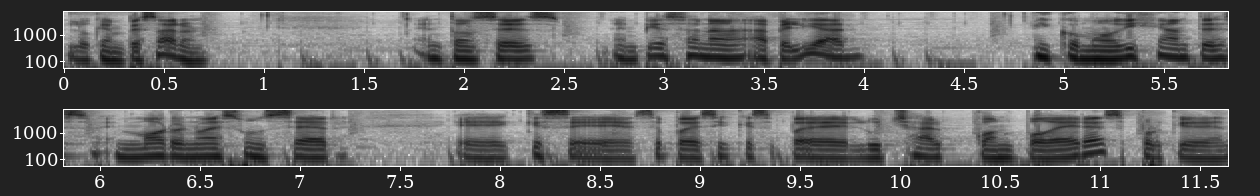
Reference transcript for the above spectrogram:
lo que empezaron. Entonces empiezan a, pelear y como dije antes, Moro no es un ser eh, que se, puede decir que se puede luchar con poderes porque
